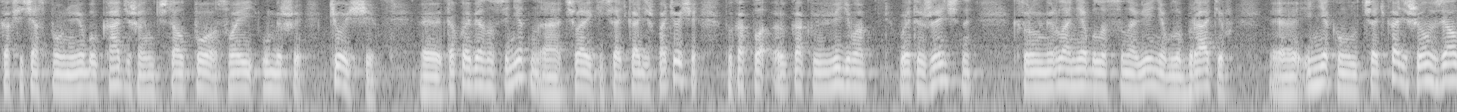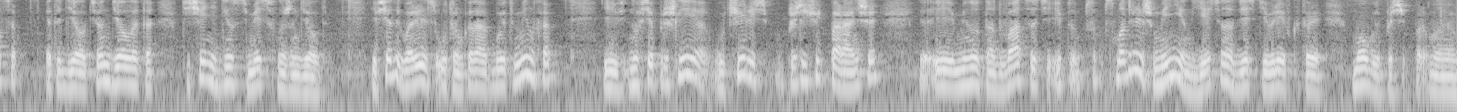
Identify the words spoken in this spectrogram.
как сейчас помню, у него был Кадиш, он читал по своей умершей теще. Такой обязанности нет на человеке читать Кадиш по теще, но как, как, видимо, у этой женщины, которая умерла, не было сыновей, не было братьев, и некому читать Кадиш, и он взялся это делать. И он делал это в течение 11 месяцев нужно делать. И все договорились утром, когда будет Минха, и, ну, все пришли, учились, пришли чуть пораньше, и минут на 20, и посмотрели, что Минин есть у нас 10 евреев, которые могут э,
